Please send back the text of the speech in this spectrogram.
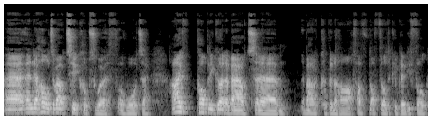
Uh, and it holds about two cups worth of water. I've probably got about um, about a cup and a half. I've not filled it completely full.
